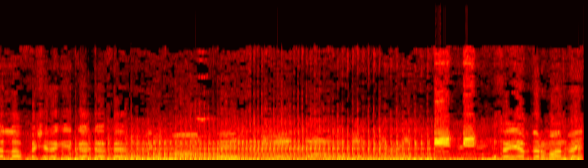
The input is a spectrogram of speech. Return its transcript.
اللہ خوش رکھے کاکا خیر ہوئی صحیح عبد الرحمان بھائی۔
